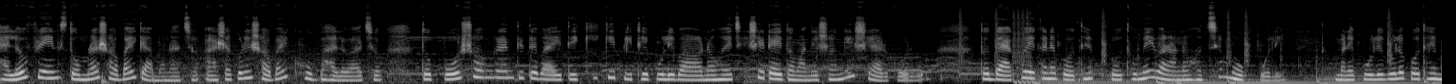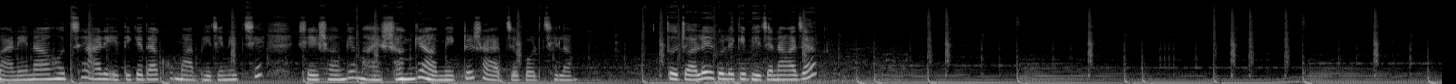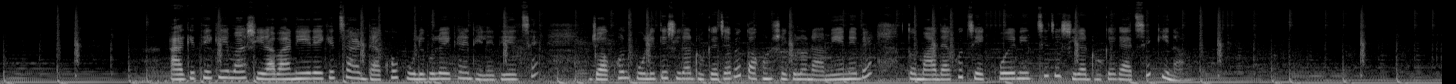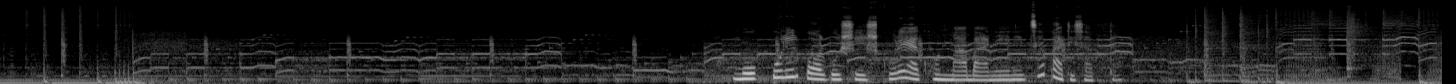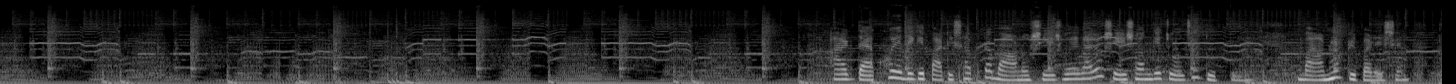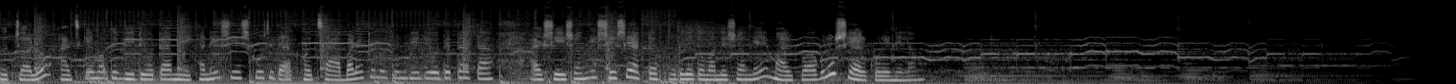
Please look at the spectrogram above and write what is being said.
Hello friends তোমরা সবাই কেমন আছো? আশা করি সবাই খুব ভালো আছো। তো পৌষ সংক্রান্তিতে বাড়িতে কি কি পিঠে পুলি বানানো হয়েছে সেটাই তোমাদের সঙ্গে শেয়ার করব। তো দেখো এখানে প্রথমে, প্রথমেই বানানো হচ্ছে মুগ পুলি। মানে পুলিগুলো প্রথমে বানিয়ে নেওয়া হচ্ছে আর এদিকে দেখো মা ভেজে নিচ্ছে, সেই সঙ্গে মায়ের সঙ্গে আমি একটু সাহায্য করছিলাম। তো চলো এগুলোকে ভেজে নেওয়া যাক। আগে থেকেই মা শিরা বানিয়ে রেখেছে আর দেখো পুলিগুলো এখানে ঢেলে দিয়েছে। যখন পুলিতে শিরা ঢুকে যাবে তখন সেগুলো নামিয়ে নেবে। তো মা দেখো চেক করে নিচ্ছে যে শিরা ঢুকে গেছে কি না মুখ পুলির পর্ব শেষ করে এখন মা বানিয়ে নিচ্ছে পাটিসাপটা। আর দেখো এদিকে পাটিসাপটা বানানো শেষ হয়ে গেল, সেই সঙ্গে চলছে দুধ পুলি বানানোর প্রিপারেশন তো চলো, আজকের মতো ভিডিওটা আমি এখানেই শেষ করছি। দেখা হচ্ছে আবার একটা নতুন ভিডিওতে, টাটা। আর সেই সঙ্গে শেষে একটা ফটোতে তোমাদের সঙ্গে মালপোয়াগুলো শেয়ার করে নিলাম।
